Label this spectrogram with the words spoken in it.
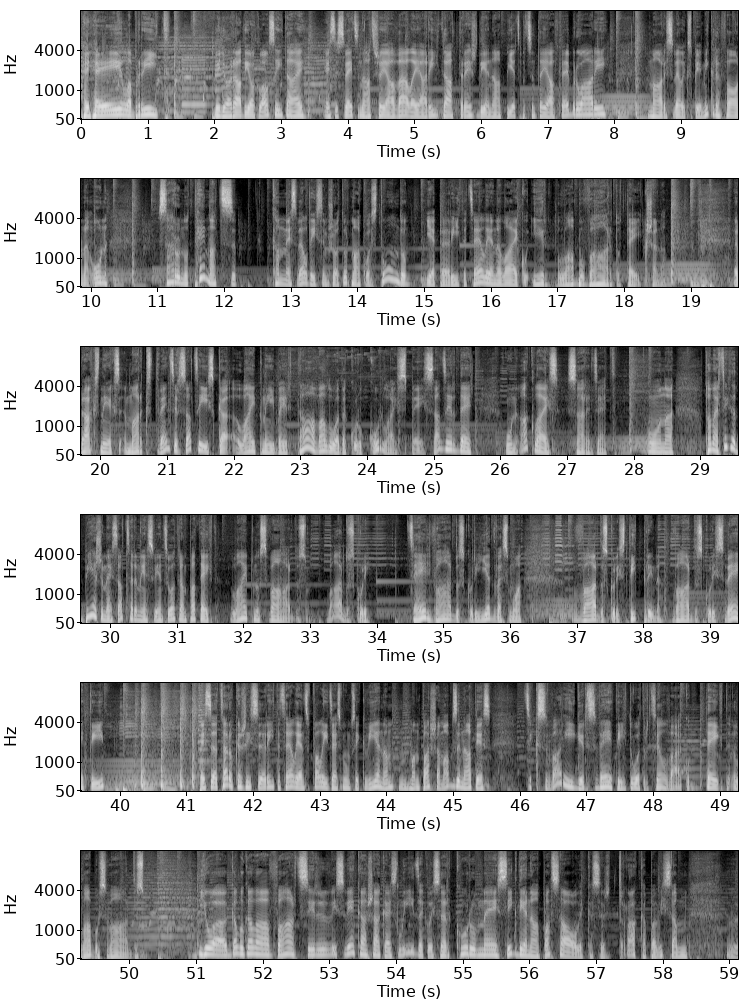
Hei, hei, labrīt! Mīļo radio klausītāji, es esmu sveicināts šajā vēlējā rītā, trešdienā, 15. februārī. Māris Veliks pie mikrofona un sarunu temats, kam mēs veltīsim šo turpmāko stundu, jeb rīta cēliena laiku, ir labu vārdu teikšana. Rakstnieks Marks Tvens ir sacījis, ka laipnība ir tā valoda, kuru kurlais spēj sadzirdēt un aklais saredzēt. Un uh, Tomēr cik bieži mēs atceramies viens otram pateikt laipnus vārdus, vārdus, kuri ceļ, vārdus, kuri iedvesmo, vārdus, kuri stiprina, vārdus, kuri svētī. Es ceru, ka šis rīta cēliens palīdzēs mums ikvienam, man pašam apzināties, cik svarīgi ir svētīt otru cilvēku, teikt labus vārdus. Jo galu galā vārds ir visvienkāršākais līdzeklis, ar kuru mēs ikdienā pasauli, kas ir traka pavisam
